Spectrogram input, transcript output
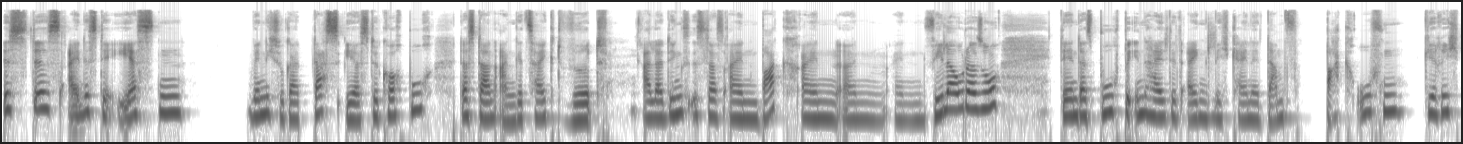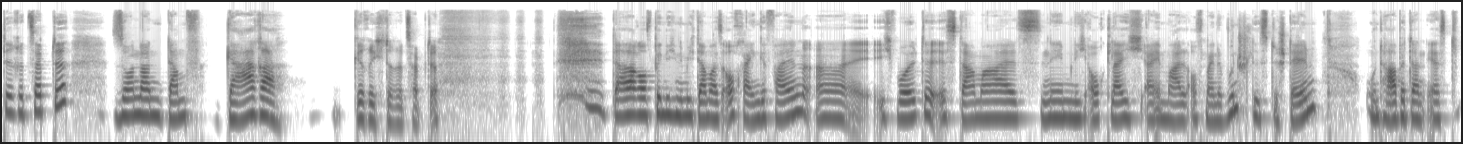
ist es eines der ersten, wenn nicht sogar das erste Kochbuch, das dann angezeigt wird. Allerdings ist das ein Bug, ein, ein, ein Fehler oder so, denn das Buch beinhaltet eigentlich keine Dampfbackofen-Gerichte-Rezepte, sondern Dampfgarer-Gerichte-Rezepte. Darauf bin ich nämlich damals auch reingefallen. Äh, ich wollte es damals nämlich auch gleich einmal auf meine Wunschliste stellen und habe dann erst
